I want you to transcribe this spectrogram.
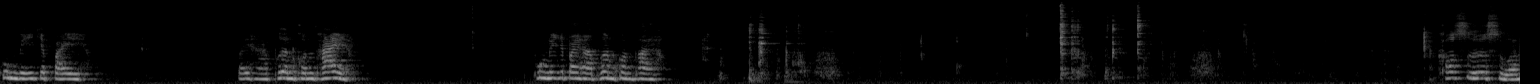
พรุ่งนี้จะไป ไปหาเพื่อนคนไทย พรุ่งนี้จะไปหาเพื่อนคนไทย เขาซื้อสวน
